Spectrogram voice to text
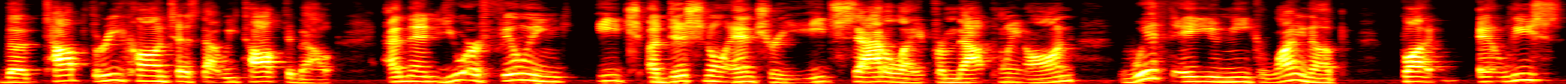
the top three contests that we talked about. And then you are filling each additional entry, each satellite from that point on with a unique lineup. But at least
